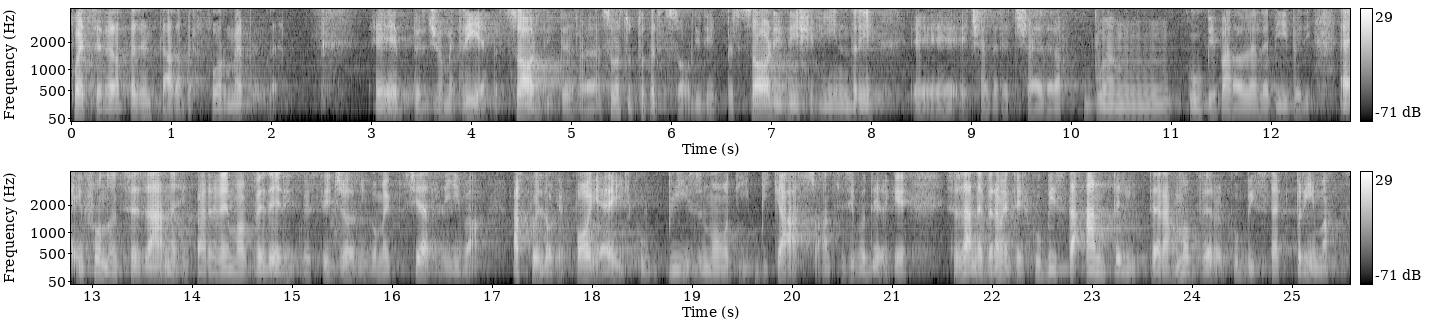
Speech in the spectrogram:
può essere rappresentata per forme pure e per geometrie, per solidi, per, soprattutto per solidi, per solidi, cilindri, eh, eccetera, eccetera, cubi, parallelepipedi. E in fondo in Cézanne impareremo a vedere in questi giorni come si arriva a quello che poi è il cubismo di Picasso, anzi si può dire che Cézanne è veramente il cubista antelitteram, ovvero il cubista prima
